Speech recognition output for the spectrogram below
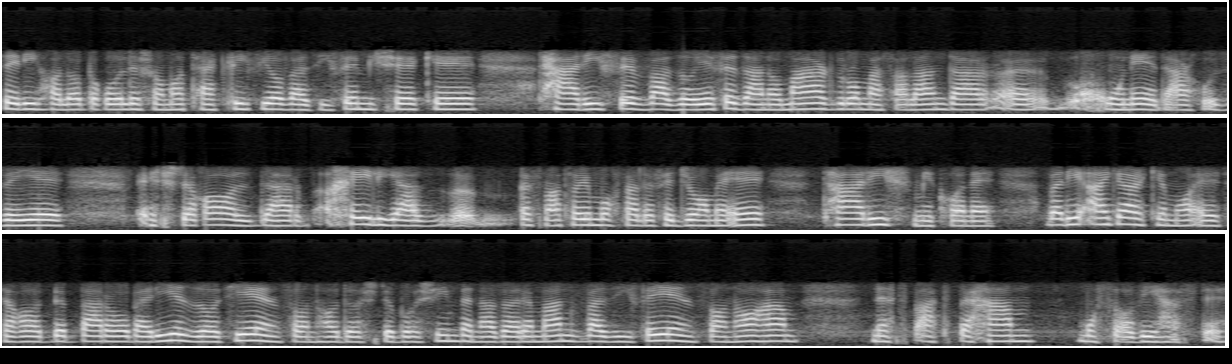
سری حالا به قول شما تکلیف یا وظیفه میشه که تعریف وظایف زن و مرد رو مثلا در خونه در حوزه اشتغال در خیلی از قسمت های مختلف جامعه تعریف می‌کنه. ولی اگر که ما اعتقاد به برابری ذاتی انسان ها داشته باشیم به نظر من وظیفه انسان ها هم نسبت به هم مساوی هستش.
